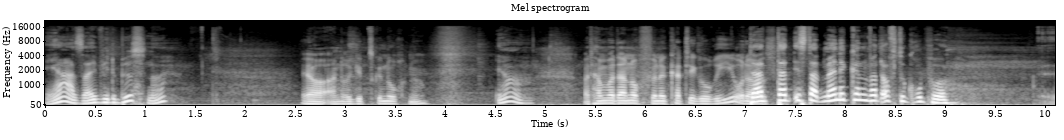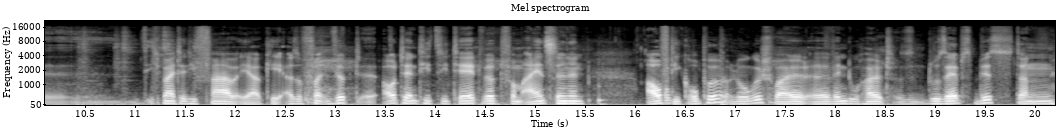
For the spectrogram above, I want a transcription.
Ja, sei wie du bist, ne? Ja, andere gibt's genug, ne? Ja. Was haben wir da noch für eine Kategorie? Oder Das das ist das Mannequin, was auf der Gruppe. Ich meinte die Farbe, ja, okay. Also von, wirkt äh, Authentizität wirkt vom Einzelnen auf die Gruppe, logisch, weil äh, wenn du halt du selbst bist, dann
